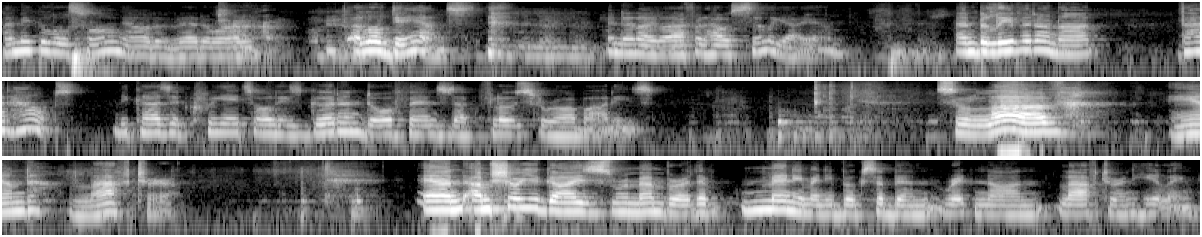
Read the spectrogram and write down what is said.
I make a little song out of it or a little dance. and then I laugh at how silly I am. And believe it or not, that helps because it creates all these good endorphins that flows through our bodies. So love and laughter. And I'm sure you guys remember that many, many books have been written on laughter and healing.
